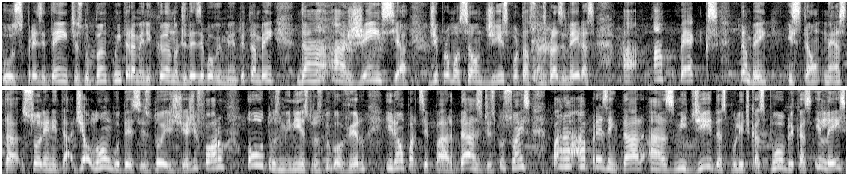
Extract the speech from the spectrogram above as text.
Os presidentes do Banco Interamericano de Desenvolvimento e também da Agência de Promoção de Exportações Brasileiras, a Apex também estão nesta solenidade. E ao longo desses dois dias de fórum, outros ministros do governo irão participar das discussões para apresentar as medidas, políticas públicas e leis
